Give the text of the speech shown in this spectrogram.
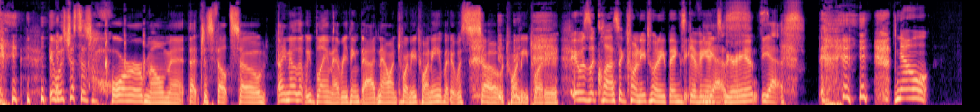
it was just this horror moment that just felt so I know that we blame everything bad now in 2020, but it was so 2020 it was a classic 2020 Thanksgiving Yes. experience. Yes. Now,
